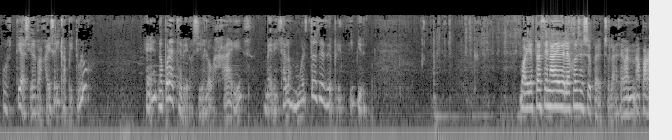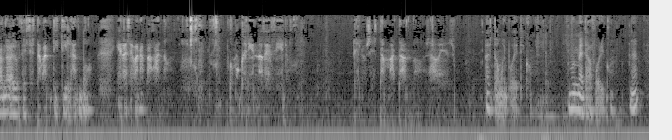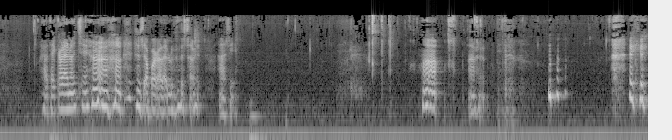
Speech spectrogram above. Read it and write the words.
Hostia, si os bajáis el capítulo. ¿Eh? No por HBO, si os lo bajáis, veréis a los muertos desde el principio. Bueno, y esta escena desde lejos es súper chula. Se van apagando las luces, se estaban titilando y ahora se van apagando. Como queriendo decir que los están matando, ¿sabes? Esto muy poético, muy metafórico. ¿eh? Se acerca la noche, se apaga la luz, ¿sabes? Así. es que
